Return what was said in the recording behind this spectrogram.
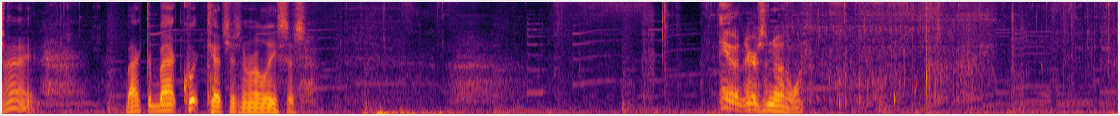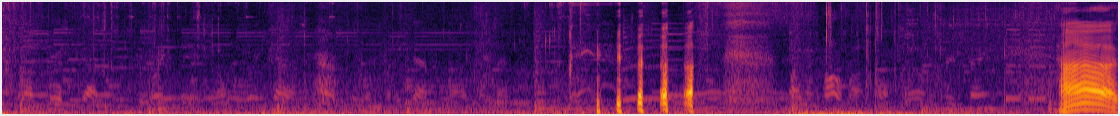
All right. Back to back quick catches and releases. Yeah, and there's another one. ah,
